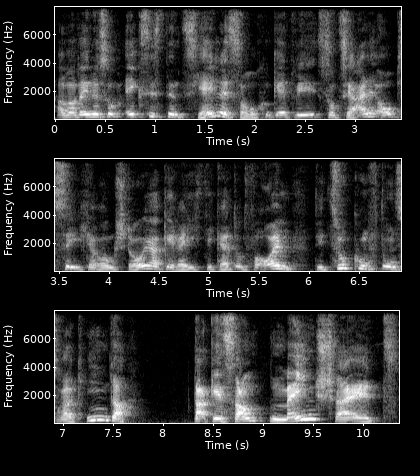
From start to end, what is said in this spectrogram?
Aber wenn es um existenzielle Sachen geht, wie soziale Absicherung, Steuergerechtigkeit und vor allem die Zukunft unserer Kinder, der gesamten Menschheit,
